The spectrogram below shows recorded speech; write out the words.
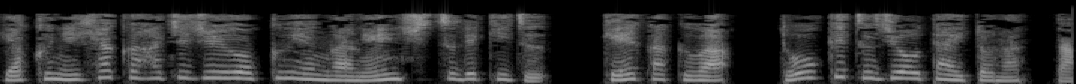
約280億円が捻出できず、計画は凍結状態となった。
